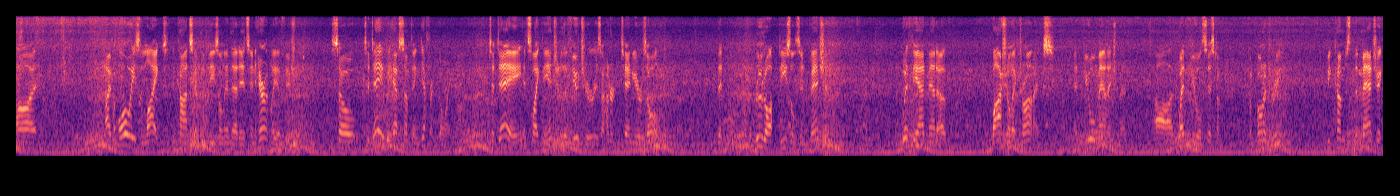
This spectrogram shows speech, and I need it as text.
Uh, I've always liked the concept of diesel in that it's inherently efficient. So today we have something different going on. Today it's like the engine of the future is 110 years old. That Rudolf Diesel's invention with the advent of Bosch electronics and fuel management, uh, wet fuel system componentry becomes the magic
